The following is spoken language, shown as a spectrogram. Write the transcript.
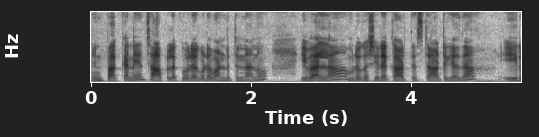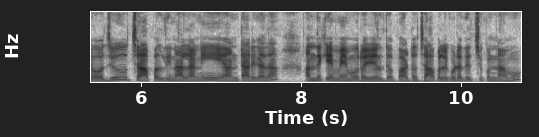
నేను పక్కనే చేపల కూర కూడా వండుతున్నాను. ఇవాళ మృగశిర కార్తె స్టార్ట్ కదా. ఈరోజు చేపలు తినాలని అంటారు కదా. అందుకే మేము రొయ్యలతో పాటు చేపలు కూడా తెచ్చుకున్నాము.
